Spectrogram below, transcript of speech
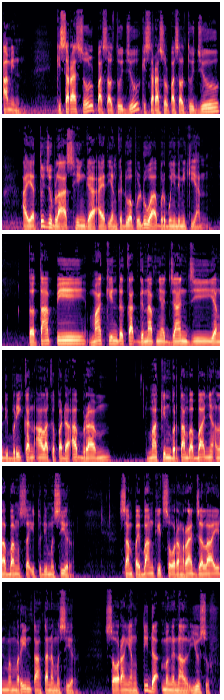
Amin. Kisah Rasul pasal 7, Kisah Rasul pasal 7 ayat 17 hingga ayat yang ke-22 berbunyi demikian. Tetapi makin dekat genapnya janji yang diberikan Allah kepada Abram, makin bertambah banyaklah bangsa itu di Mesir sampai bangkit seorang raja lain memerintah tanah Mesir, seorang yang tidak mengenal Yusuf.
